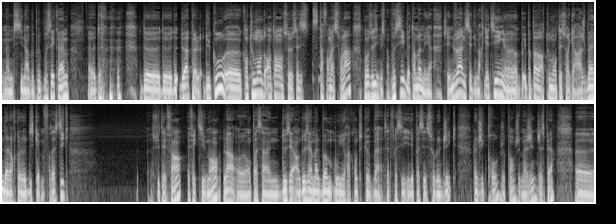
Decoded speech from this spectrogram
même s'il est un peu plus poussé quand même, de, de, de, de, Apple. Du coup, quand tout le monde entend ce- cette, information-là, tout le monde se dit mais c'est pas possible. Attends, mais c'est une vanne, c'est du marketing. euh, il peut pas avoir tout monté sur GarageBand alors que le disque est fantastique. Suite et fin, effectivement. Là, euh, on passe à un deuxième album où il raconte que bah, cette fois-ci, il est passé sur Logic, Logic Pro, je pense, j'imagine, j'espère, euh,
